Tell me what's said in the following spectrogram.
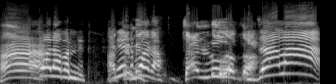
हा. बोला बरं नीट. आता नीट मी बोला. चाललो होता जावा.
